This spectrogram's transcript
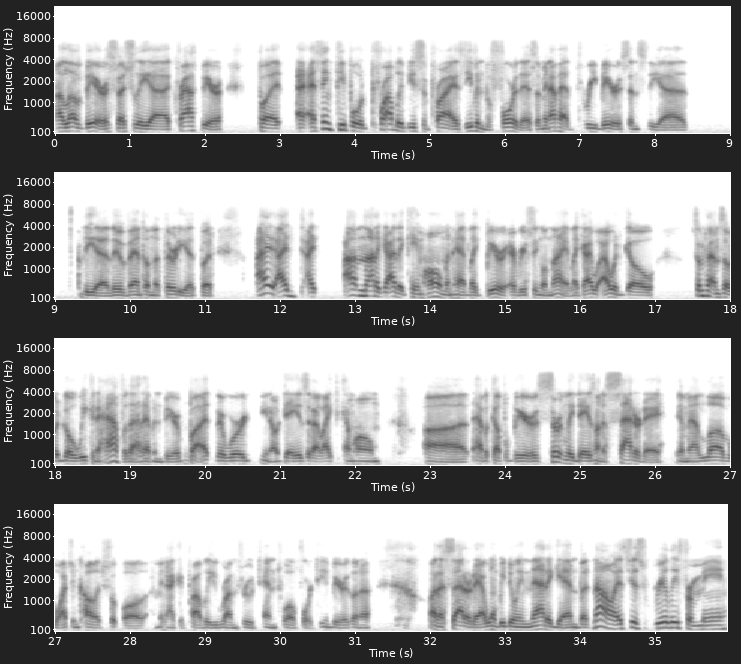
I love beer, especially uh, craft beer. But I, I, think people would probably be surprised even before this. I mean, I've had three beers since the uh, the uh, the event on the 30th, but I, I I I'm not a guy that came home and had like beer every single night. Like I I would go sometimes I would go a week and a half without having beer, hmm. but there were, you know, days that I like to come home, uh, have a couple beers, certainly days on a Saturday. I mean, I love watching college football. I mean, I could probably run through 10, 12, 14 beers on a, on a Saturday. I won't be doing that again, but no, it's just really for me,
